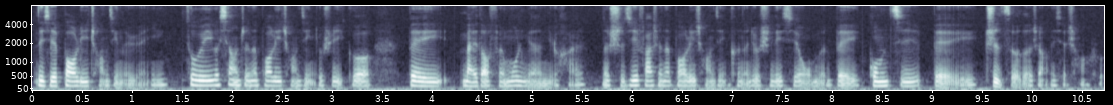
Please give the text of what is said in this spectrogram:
那些暴力场景的原因。作为一个象征的暴力场景，就是一个被埋到坟墓里面的女孩。那实际发生的暴力场景，可能就是那些我们被攻击、被指责的这样一些场合。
